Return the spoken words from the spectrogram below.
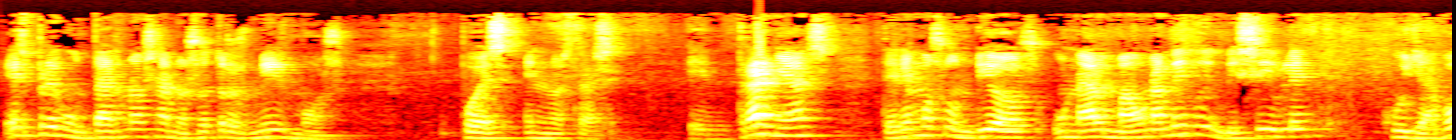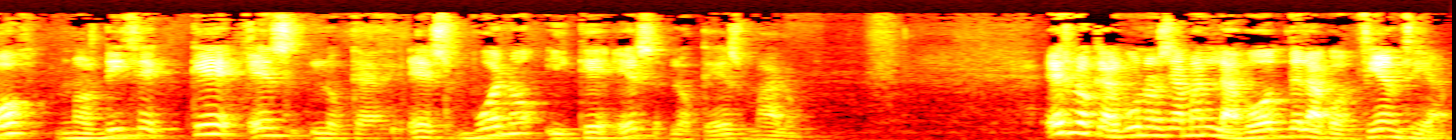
es preguntarnos a nosotros mismos, pues en nuestras entrañas tenemos un Dios, un alma, un amigo invisible cuya voz nos dice qué es lo que es bueno y qué es lo que es malo. Es lo que algunos llaman la voz de la conciencia.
